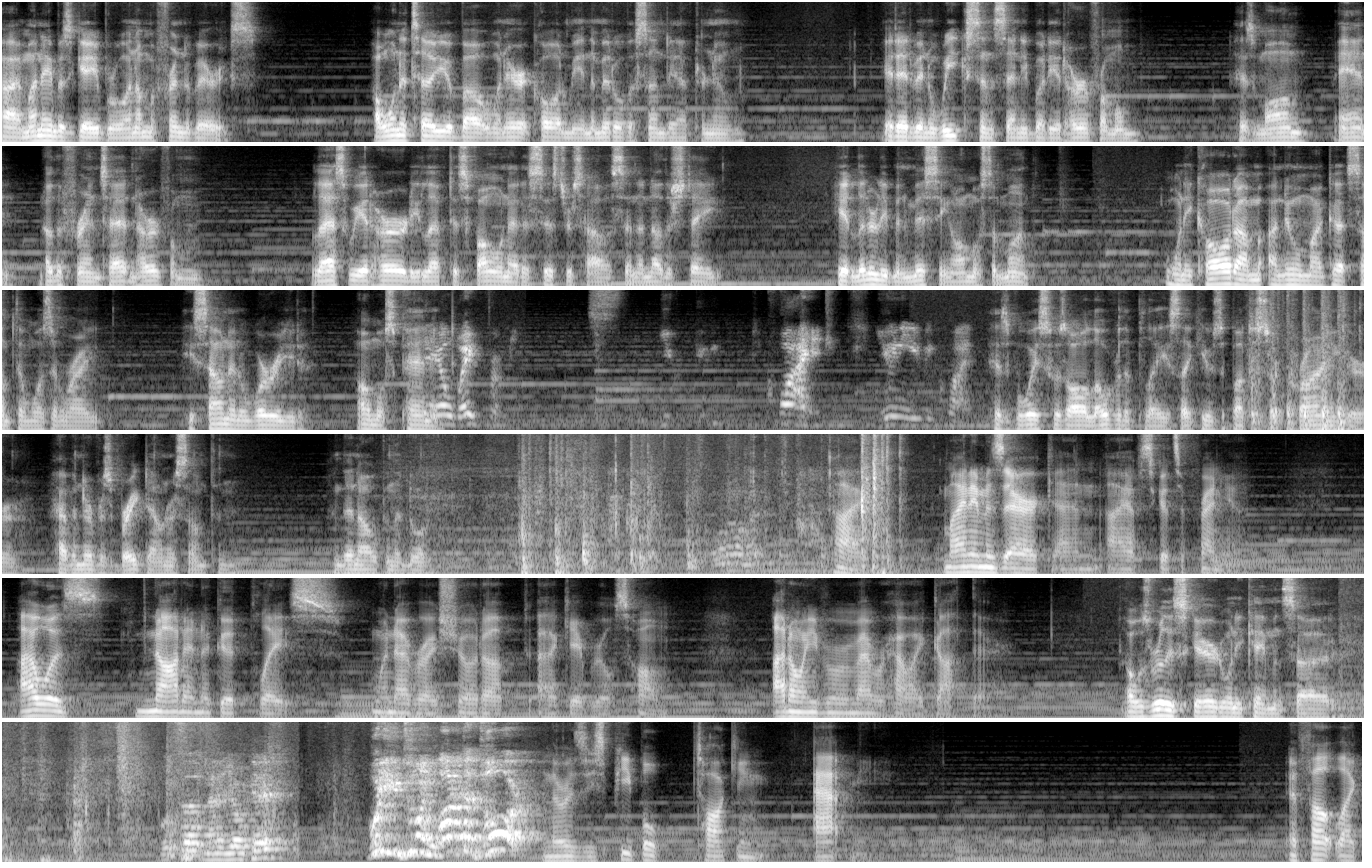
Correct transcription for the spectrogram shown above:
Hi, my name is Gabriel, and I'm a friend of Erik's. I want to tell you about when Erik called me in the middle of a Sunday afternoon. It had been weeks since anybody had heard from him. His mom and other friends hadn't heard from him. Last we had heard, he left his phone at his sister's house in another state. He had literally been missing almost a month. When he called, I, I knew in my gut something wasn't right. He sounded worried, almost panicked. Stay away from me. You, you be quiet. You need to be quiet. His voice was all over the place, like he was about to start crying or have a nervous breakdown or something. And then I opened the door. Hi, my name is Erik and I have schizophrenia. I was not in a good place whenever I showed up at Gabriel's home. I don't even remember how I got there. I was really scared when he came inside. What's up, man? You okay? What are you doing? Lock the door! And there was these people talking It felt like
